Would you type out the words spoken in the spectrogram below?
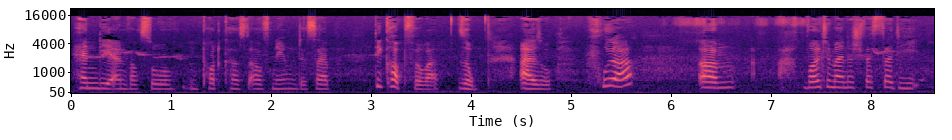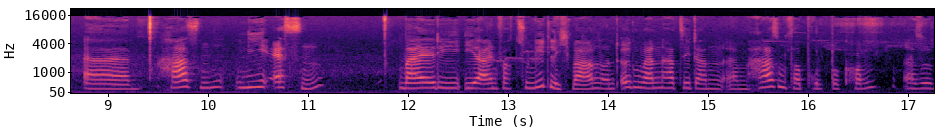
Handy einfach so einen Podcast aufnehmen. Deshalb die Kopfhörer. So, also früher ähm, wollte meine Schwester die äh, Hasen nie essen, weil die ihr einfach zu niedlich waren. Und irgendwann hat sie dann ähm, Hasenverbot bekommen. Also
